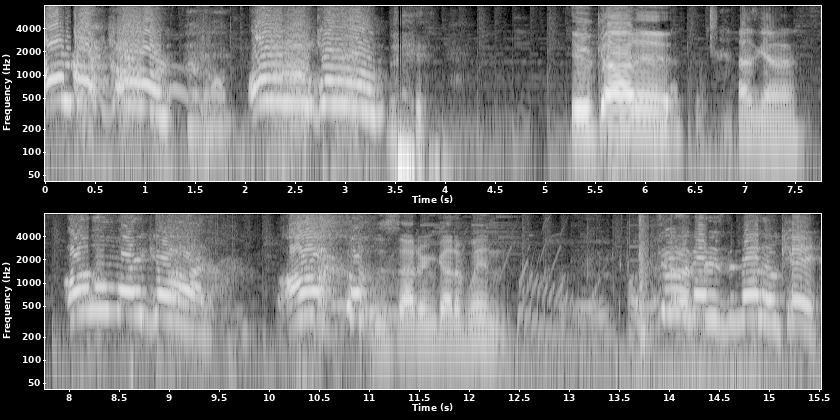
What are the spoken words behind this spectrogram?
Oh my god! Oh my god! You got it! Let's go. Oh my god! Oh, Saturn got a win. dude, that is not okay.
